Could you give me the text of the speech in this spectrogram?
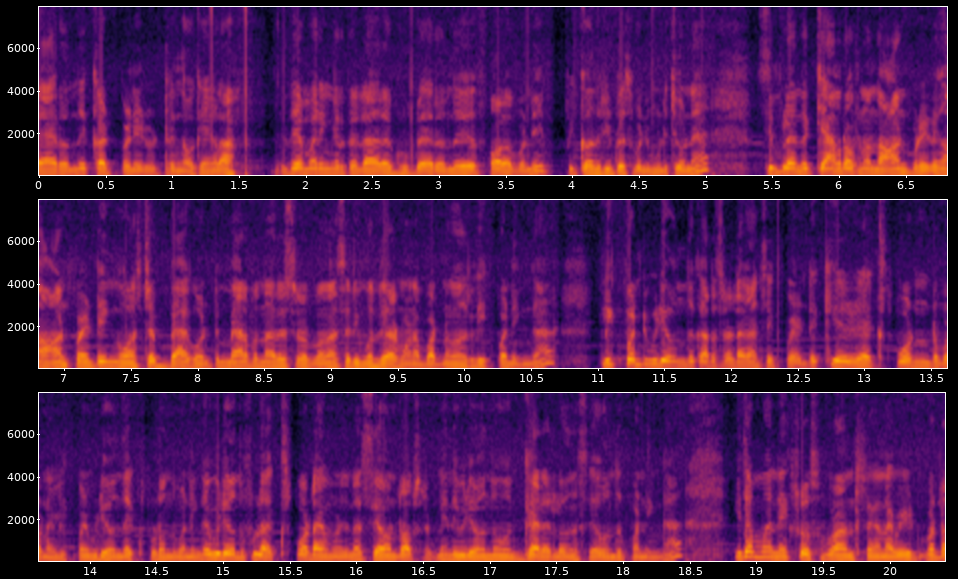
லேயர் வந்து கட் பண்ணி விட்டுருங்க ஓகேங்களா இதே மாதிரி இங்கே இருக்கிற லேயர் குரூப் லேயர் வந்து ஃபாலோ பண்ணி பிக் வந்து ரீப்ளேஸ் பண்ணி முடிச்சோடனே சிம்பிளாக இந்த கேமரா ஆப்ஷன் வந்து ஆன் பண்ணிவிடுங்க ஆன் பண்ணிட்டு இங்கே ஒன் ஸ்டெப் பேக் வந்துட்டு மேலே பார்த்தா ரெஸ்ட் பண்ணா சரி கொஞ்சம் ஏர் பண்ண பட்டன் கிளிக் பண்ணிங்க. கிளிக் பண்ணிட்டு வீடியோ வந்து கரெக்டாக செக் பண்ணிட்டு கீழே எக்ஸ்போர்ட்ன்ற பண்ணி கிளிக் பண்ணி வீடியோ வந்து எக்ஸ்போர்ட் வந்து பண்ணிங்க. வீடியோ வந்து ஃபுல்லாக எக்ஸ்போர்ட் ஆகி முடிஞ்சுன்னா சேவன் ட்ராப்ஸ் பண்ணி இந்த வீடியோ வந்து உங்கள் கேலரியில் வந்து சேவ் வந்து பண்ணிங்க. இதை மாதிரி நெக்ஸ்ட் வருஷம் பண்ணுறேன் நான் வெயிட் பட்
